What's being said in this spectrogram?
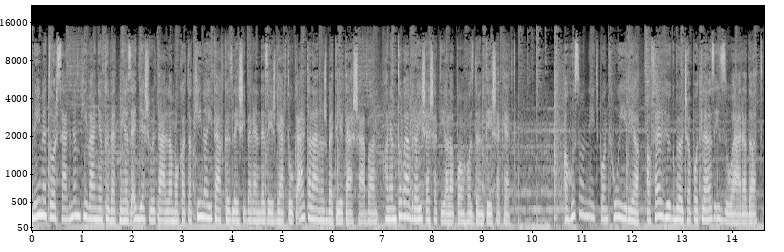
Németország nem kívánja követni az Egyesült Államokat a kínai távközlési berendezésgyártók általános betiltásában, hanem továbbra is eseti alapon hoz döntéseket. A 24.hu írja, a felhőkből csapott le az izzó áradat.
